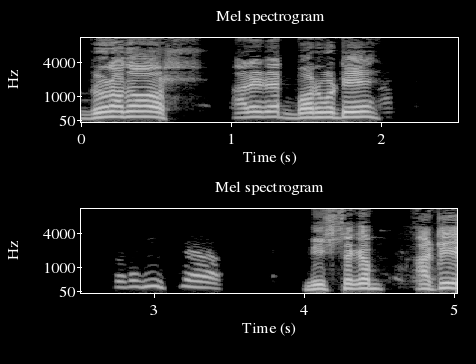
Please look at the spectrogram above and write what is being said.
জোড়া দশ আর এটা বরবটি বিশ টাকা আটি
